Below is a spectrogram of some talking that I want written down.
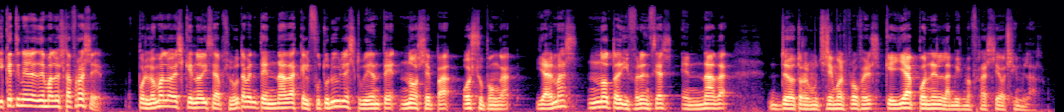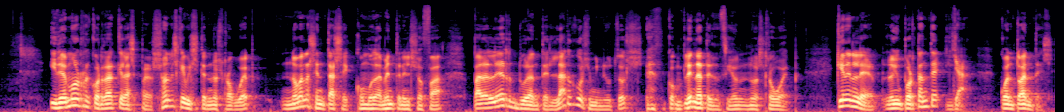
¿Y qué tiene de malo esta frase? Pues lo malo es que no dice absolutamente nada que el futurible estudiante no sepa o suponga y además no te diferencias en nada de otros muchísimos profes que ya ponen la misma frase o similar. Y debemos recordar que las personas que visiten nuestra web no van a sentarse cómodamente en el sofá para leer durante largos minutos con plena atención nuestra web. Quieren leer lo importante ya, cuanto antes,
